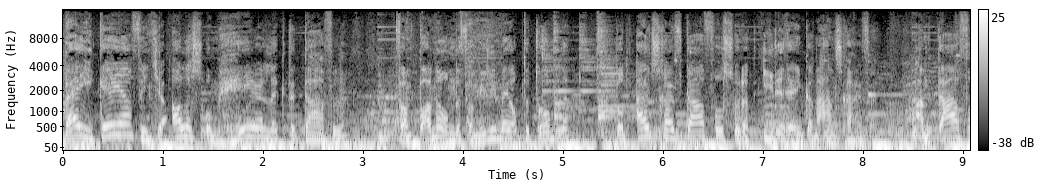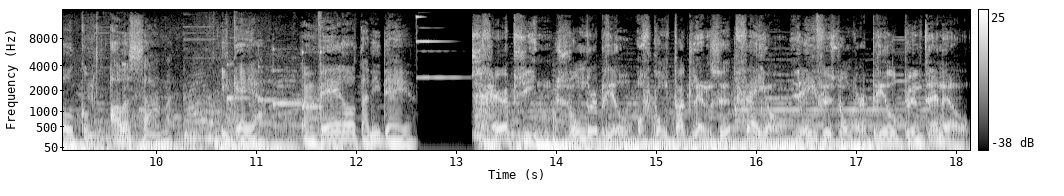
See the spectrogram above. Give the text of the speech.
Bij IKEA vind je alles om heerlijk te tafelen. Van pannen om de familie mee op te trommelen... tot uitschuiftafels zodat iedereen kan aanschuiven. Aan tafel komt alles samen. IKEA, een wereld aan ideeën. Scherp zien zonder bril of contactlenzen? Feio. Leven zonder bril.nl.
